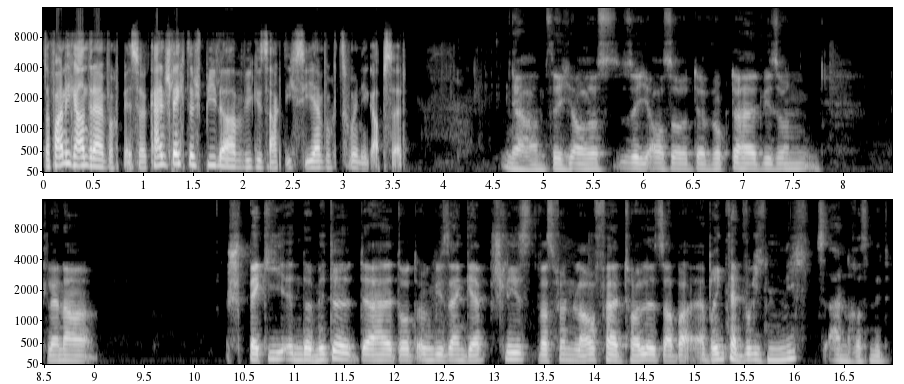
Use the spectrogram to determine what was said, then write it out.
da fand ich andere einfach besser. Kein schlechter Spieler, aber wie gesagt, ich sehe einfach zu wenig Upside. Ja, sehe ich, aus, sehe ich auch so. Der wirkte halt wie so ein kleiner Specki in der Mitte, der halt dort irgendwie sein Gap schließt, was für einen Lauf halt toll ist, aber er bringt halt wirklich nichts anderes mit.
